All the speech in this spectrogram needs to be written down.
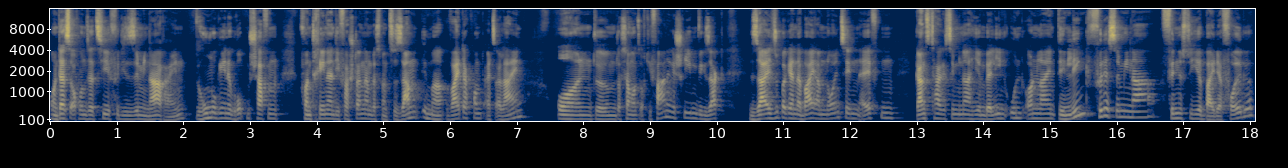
Und das ist auch unser Ziel für diese Seminarreihen. Homogene Gruppen schaffen von Trainern, die verstanden haben, dass man zusammen immer weiterkommt als allein. Und ähm, das haben wir uns auf die Fahne geschrieben. Wie gesagt, sei super gern dabei am 19.11. Ganztagesseminar hier in Berlin und online. Den Link für das Seminar findest du hier bei der Folge.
